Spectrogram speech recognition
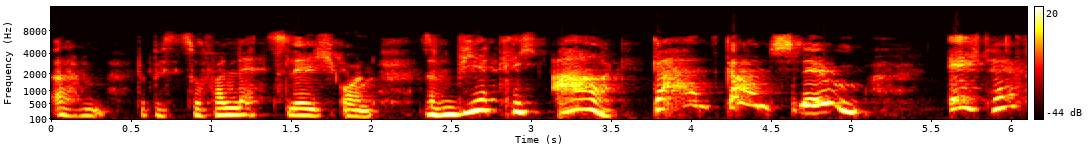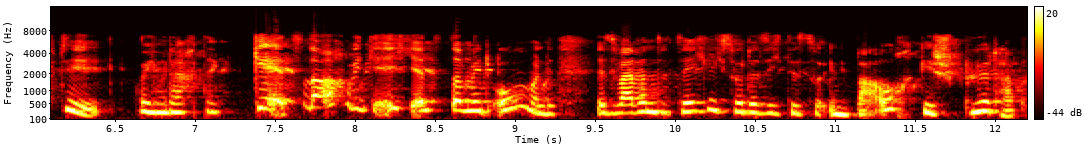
ähm, du bist so verletzlich und also wirklich arg, ganz, ganz schlimm, echt heftig. Wo ich mir dachte, geht's noch, wie gehe ich jetzt damit um? Und es war dann tatsächlich so, dass ich das so im Bauch gespürt habe.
